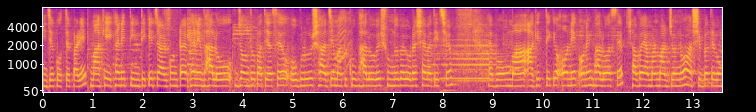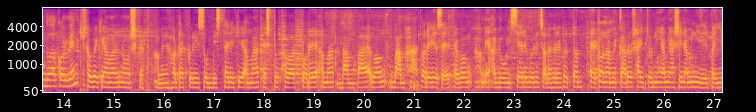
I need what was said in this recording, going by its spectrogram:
নিজে করতে পারে। মাকে এখানে তিন থেকে চার ঘণ্টা এখানে ভালো যন্ত্রপাতি আছে। ওগুলোর সাহায্যে মাকে খুব ভালোভাবে সুন্দরভাবে ওরা সেবা দিচ্ছে। এবং মা আগের থেকে অনেক অনেক ভালো আছে। সবাই আমার মার জন্য আশীর্বাদ এবং দোয়া করবেন। সবাইকে আমার নমস্কার। আমি হঠাৎ করে চব্বিশ তারিখে আমার স্ট্রোক খাওয়ার পরে আমার বাম পা এবং বাম হাত ধরে গেছে এবং আমি আগে হুইল চেয়ারে করে চলাফেরা করতাম। এখন আমি কারও সাহিত্য নিয়ে আমি আসি না, আমি নিজের পাইয়ে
